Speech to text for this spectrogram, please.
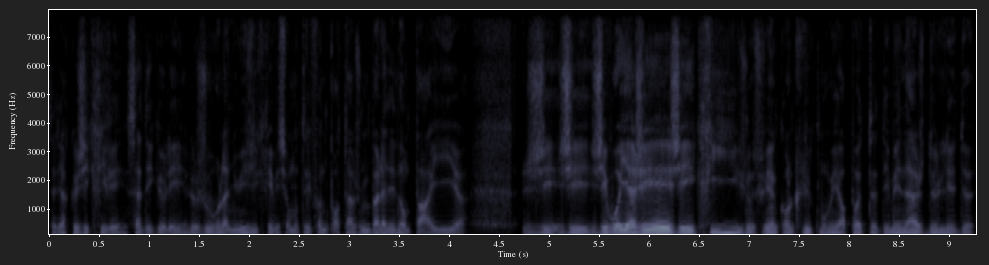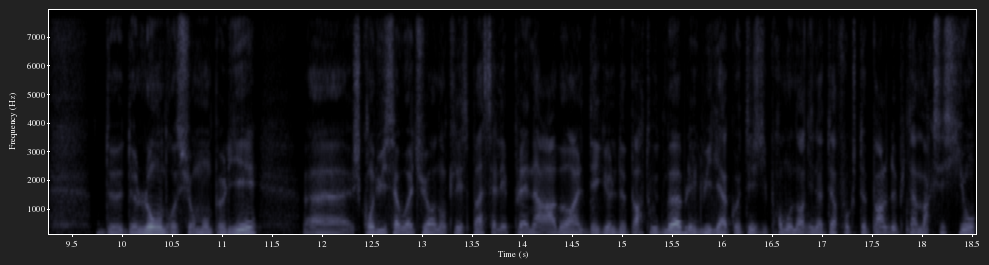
C'est-à-dire que j'écrivais, ça dégueulait, le jour, la nuit, j'écrivais sur mon téléphone portable, je me baladais dans Paris. Euh. J'ai voyagé, j'ai écrit. Je me souviens quand Luc, mon meilleur pote, déménage de, Londres sur Montpellier. Euh, je conduis sa voiture, donc l'espace, elle est pleine à rabord, elle dégueule de partout de meubles. Et lui, il est à côté. Je dis Prends mon ordinateur, faut que je te parle de putain Marc Session.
